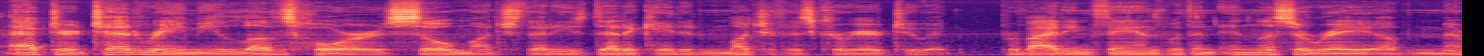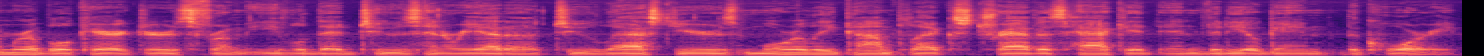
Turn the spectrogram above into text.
Actor Ted Raimi loves horror so much that he's dedicated much of his career to it, providing fans with an endless array of memorable characters from Evil Dead 2's Henrietta to last year's morally complex Travis Hackett in video game The Quarry.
